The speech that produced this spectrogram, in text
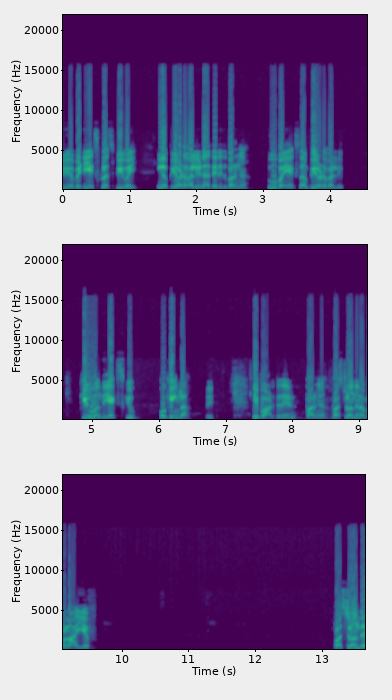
dy by dx plus py இங்கே பியோட வேல்யூ என்ன தெரியுது பாருங்க? டூ பை எக்ஸ் தான் பியோட வேல்யூ கியூ வந்து எக்ஸ் கியூப் ஓகேங்களா? ரைட் இப்போ அடுத்தது பாருங்க. ஃபர்ஸ்ட் வந்து என்ன பண்ணலாம்? ஐஎஃப் ஃபர்ஸ்ட் வந்து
